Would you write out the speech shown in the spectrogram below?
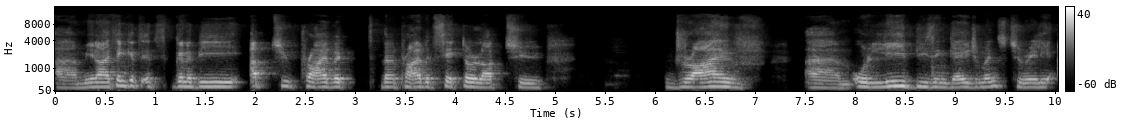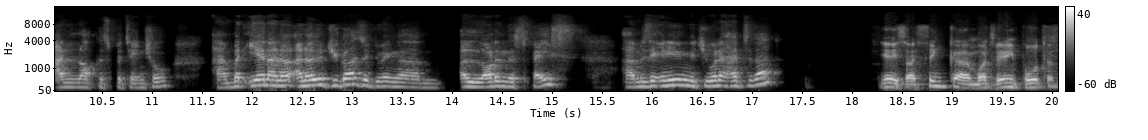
Um, you know, I think it's, it's going to be up to private the private sector a lot to drive um, or lead these engagements to really unlock this potential. Um, but Ian, I know I know that you guys are doing um, a lot in this space. Um, is there anything that you want to add to that? Yes, I think um, what's very important,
